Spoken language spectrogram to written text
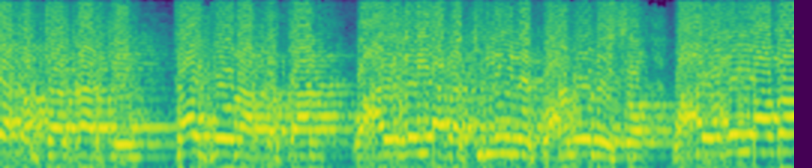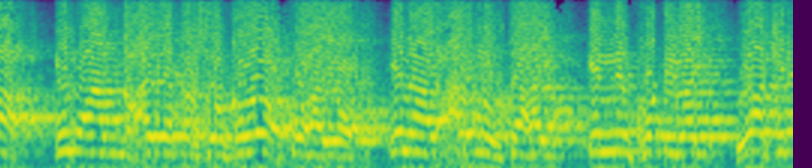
malaria qabtaan qaarkiin typhodaa qabtaan waxaa laga yaabaa kili inay ku xanuunayso waxaa laga yaabaa in aad maxay qarsanqalloox ku hayo inaad carmal tahay in nin ku dhibay laakiin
